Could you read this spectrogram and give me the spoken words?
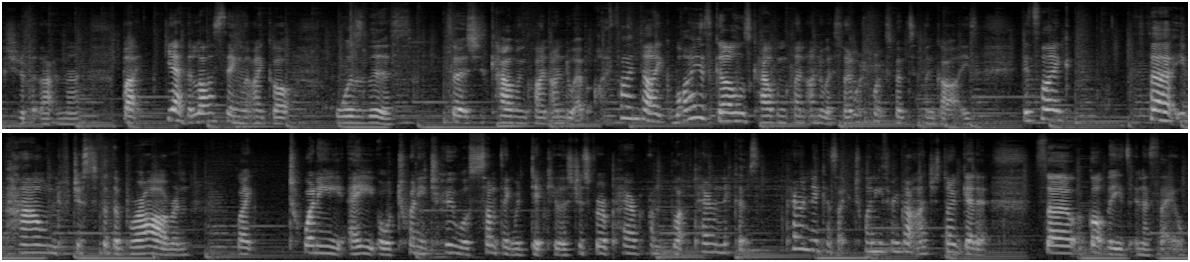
I should have put that in there. But yeah, the last thing that I got was this. So it's just Calvin Klein underwear. But I find like, why is girls Calvin Klein underwear so much more expensive than guys? It's like £30 just for the bra and like 28 or 22 or something ridiculous just for a pair of um, like pair of knickers. A pair of knickers like 23 pounds. I just don't get it. So I got these in a sale.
